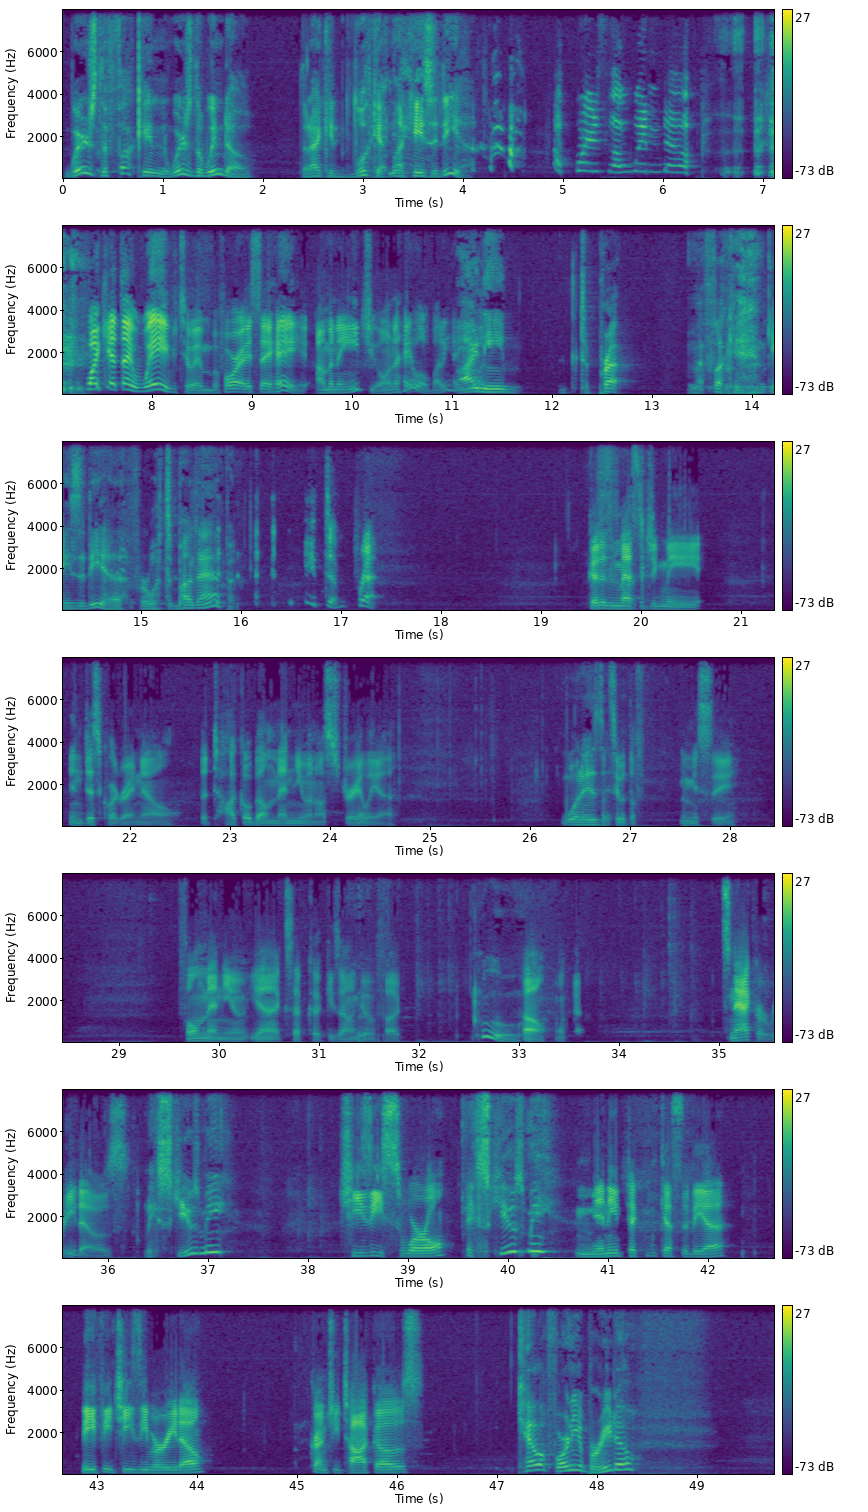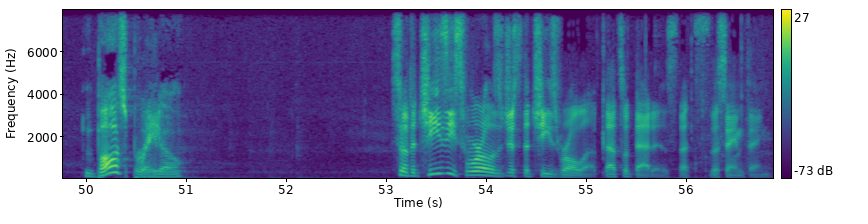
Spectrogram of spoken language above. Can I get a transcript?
Where's the fucking where's the window that I could look at my quesadilla? Where's the window? Why can't I wave to him before I say, "Hey, I'm gonna eat you"? on a halo, buddy. I doing?" need to prep my fucking quesadilla for what's about to happen. need to prep. Good is messaging me in Discord right now. The Taco Bell menu in Australia. What is Let's it? see what the. f- Let me see. Full menu. Yeah, except cookies. I don't give a fuck. Ooh, Oh, okay. Snackaritos. excuse me, Cheesy swirl. excuse me. Mini chicken quesadilla. Beefy cheesy burrito. Crunchy tacos. California burrito, Boss Wait. burrito. So the cheesy swirl is just the cheese roll up. That's what that is. That's the same thing.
